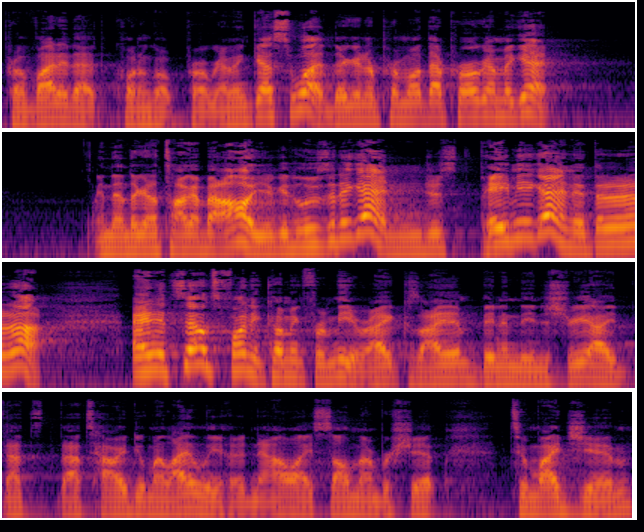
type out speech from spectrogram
provided that quote unquote program. And guess what? They're gonna promote that program again. And then they're gonna talk about, oh, you can lose it again, just pay me again, and da da da. And it sounds funny coming from me, right? Because I have been in the industry. I that's that's how I do my livelihood now. I sell membership to my gym,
